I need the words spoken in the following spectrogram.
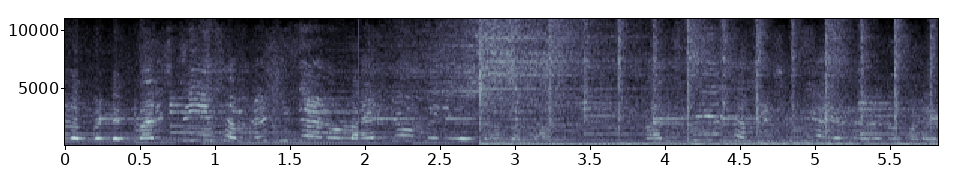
നൽകപ്പെട്ട് പരിസ്ഥിതിയെ സംരക്ഷിക്കാനുള്ള ഏറ്റവും വലിയ ശ്രമത്താണ് പരിസ്ഥിതിയെ സംരക്ഷിക്കുക എന്നത് നമ്മുടെ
